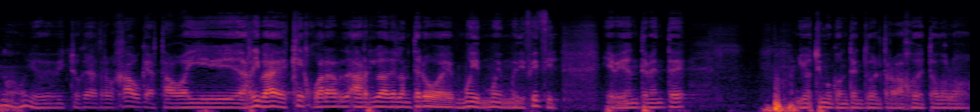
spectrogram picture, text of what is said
No yo he visto que ha trabajado, que ha estado ahí arriba. Es que jugar ar- arriba delantero es muy, muy, muy difícil. Y evidentemente yo estoy muy contento del trabajo de todos los,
